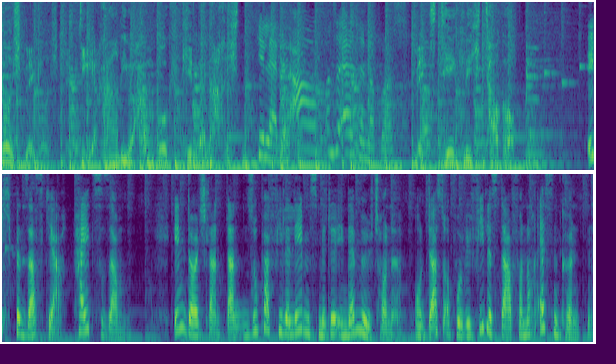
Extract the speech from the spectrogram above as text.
Durchblick. Die Radio Hamburg Kindernachrichten. Hier lernen auch unsere Eltern noch was. Mit täglich Togo. Ich bin Saskia. Hi zusammen. In Deutschland landen super viele Lebensmittel in der Mülltonne. Und das, obwohl wir vieles davon noch essen könnten.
